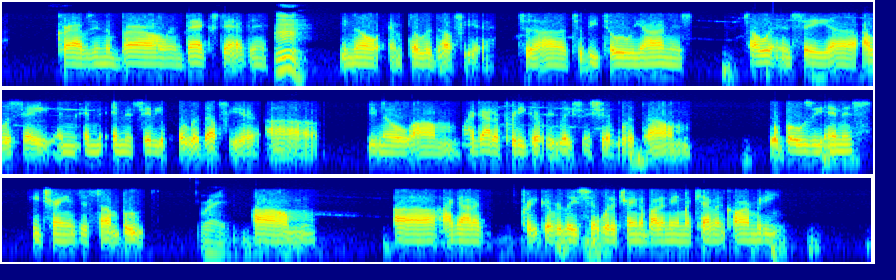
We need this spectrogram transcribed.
crabs in the barrel and backstabbing. Mm. You know, in Philadelphia. To uh, to be totally honest, so I wouldn't say. Uh, I would say in in in the city of Philadelphia. Uh, you know, um, I got a pretty good relationship with um, with Bozy Ennis. He trains his son Boots. Right. Um, uh, I got a pretty good relationship with a trainer by the name of Kevin Carmody.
